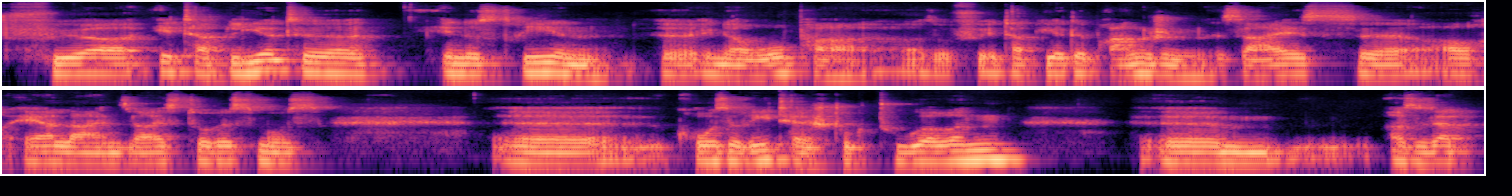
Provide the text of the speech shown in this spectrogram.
für etablierte Industrien äh, in Europa, also für etablierte Branchen, sei es äh, auch Airline, sei es Tourismus, große Retail-Strukturen. Ähm, also da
